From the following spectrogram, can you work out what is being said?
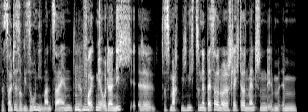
das sollte sowieso niemand sein, mhm. folgt mir oder nicht, äh, das macht mich nicht zu einem besseren oder schlechteren Menschen im, im,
